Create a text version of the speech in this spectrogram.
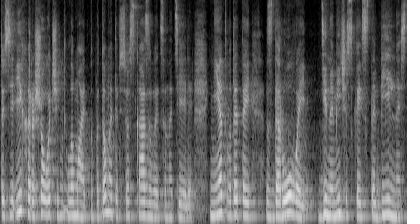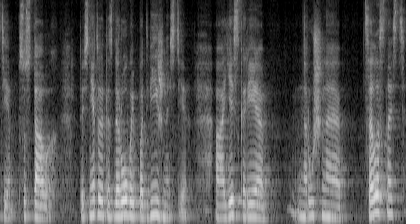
То есть их хорошо очень ломать, но потом это все сказывается на теле. Нет вот этой здоровой динамической стабильности в суставах. То есть нет вот этой здоровой подвижности. А есть скорее нарушенная целостность,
